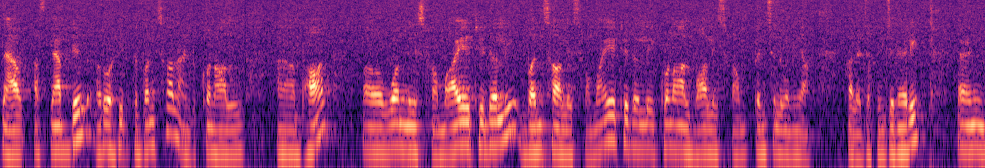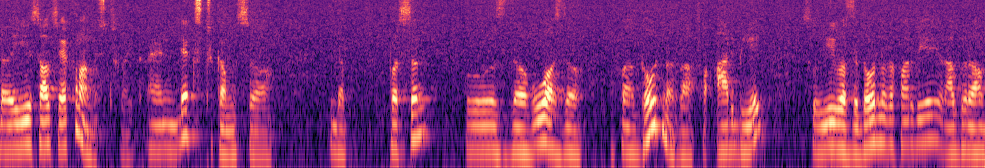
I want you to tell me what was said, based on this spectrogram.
Snap, uh, Snapdeal, Rohit Bansal and Kunal uh, Bahl. Uh, one is from IIT Delhi, Bansal is from IIT Delhi, Kunal Bahl is from Pennsylvania College of Engineering, and uh, he is also economist, right? And next comes the person who was the who was the governor of RBI. So he was the governor of RBI, Raghuram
